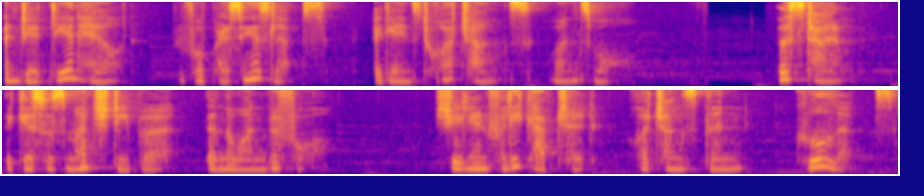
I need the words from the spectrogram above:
and gently inhaled before pressing his lips against Hua Cheng's once more. This time, the kiss was much deeper than the one before. Xie Lian fully captured Hua Cheng's thin, cool lips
